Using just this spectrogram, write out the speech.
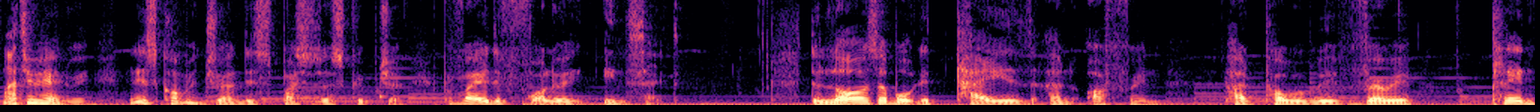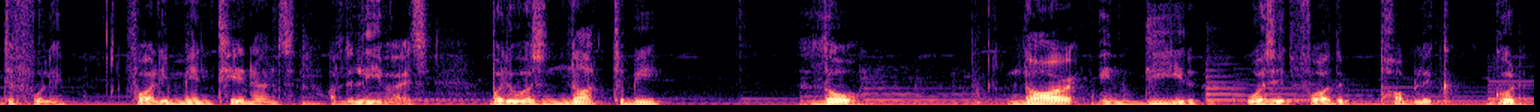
Matthew Henry, in his commentary on this passage of scripture, provided the following insight. The laws about the tithe and offering had probably very plentifully for the maintenance of the Levites, but it was not to be, though nor indeed was it for the public good.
